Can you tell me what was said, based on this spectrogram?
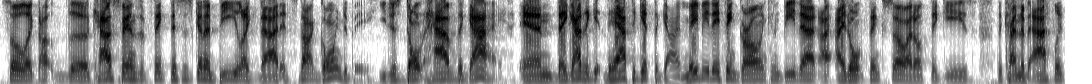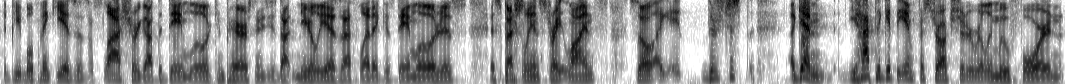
so like the, the Cavs fans that think this is going to be like that, it's not going to be. You just don't have the guy, and they got to get they have to get the guy. Maybe they think Garland can be that. I, I don't think so. I don't think he's the kind of athlete that people think he is as a slasher. He got the Dame Lillard comparisons. He's not nearly as athletic as Dame Lillard is, especially in straight lines. So it, there's just again, you have to get the infrastructure to really move forward. And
